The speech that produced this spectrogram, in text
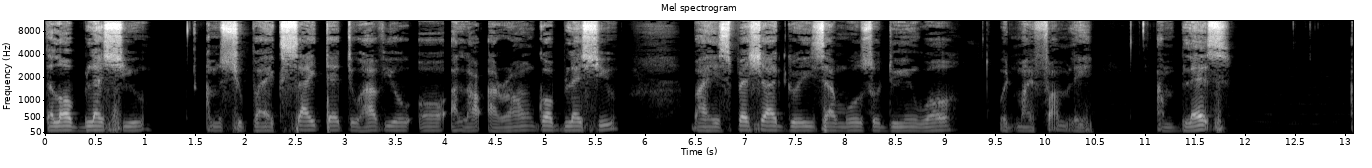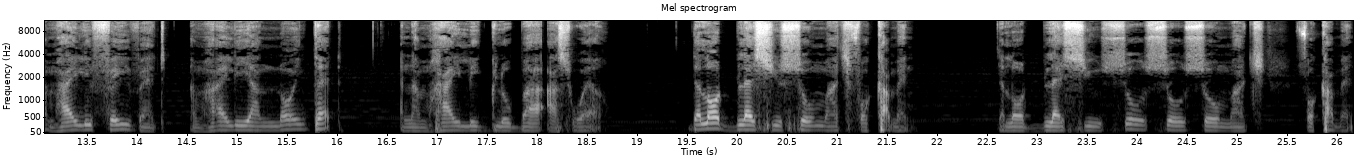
The Lord bless you. I'm super excited to have you all around. God bless you. By His special grace, I'm also doing well with my family. I'm blessed. I'm highly favored. I'm highly anointed. And I'm highly global as well. The Lord bless you so much for coming. The Lord bless you so, so, so much for coming.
